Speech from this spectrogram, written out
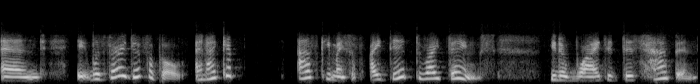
and it was very difficult. And I kept asking myself, I did the right things. You know, why did this happen?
